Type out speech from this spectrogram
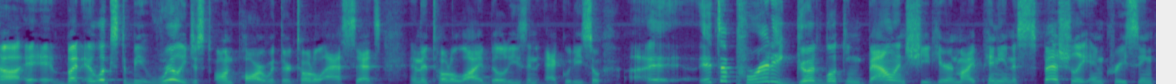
uh, it, it, but it looks to be really just on par with their total assets and their total liabilities and equity. So uh, it's a pretty good looking balance sheet here, in my opinion, especially increasing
